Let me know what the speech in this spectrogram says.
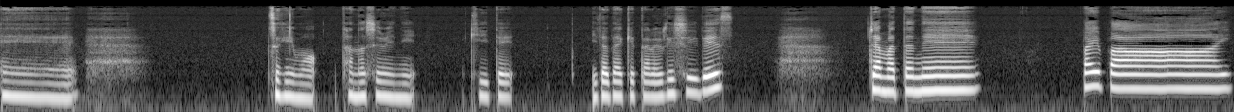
えー、次も楽しみに聞いていただけたら嬉しいです。じゃあまたね。バイバーイ。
